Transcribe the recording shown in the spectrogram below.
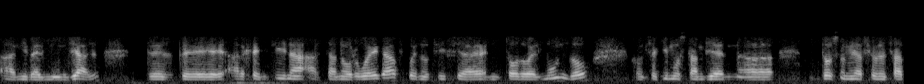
a nivel mundial. Desde Argentina hasta Noruega fue noticia en todo el mundo. Conseguimos también uh, dos nominaciones a,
